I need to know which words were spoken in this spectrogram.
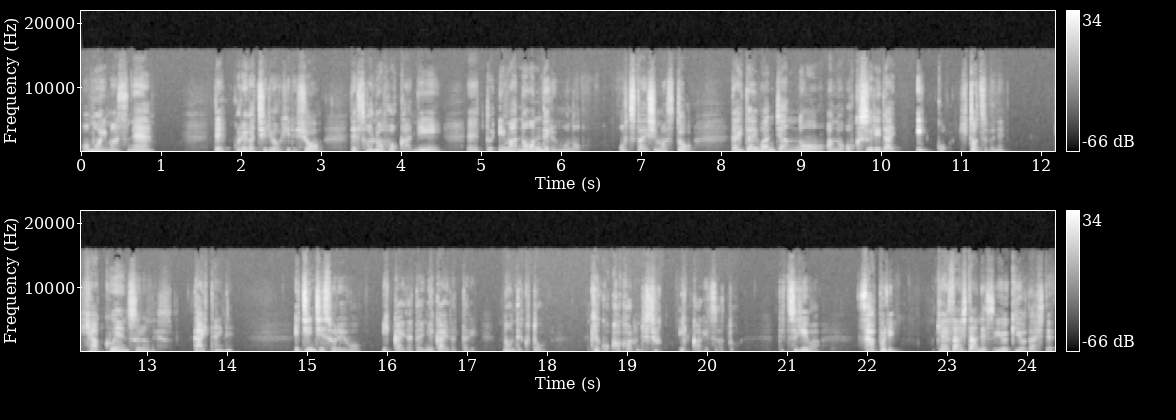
思いますね。で、これが治療費でしょ？で、その他に、えっと、今飲んでるもの、お伝えしますと、だいたいワンちゃんのあのお薬代1個、1粒ね、100円するんです。大体ね。1日それを1回だったり2回だったり飲んでいくと結構かかるんですよ。1ヶ月だと。で、次はサプリ。計算したんです。勇気を出して。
